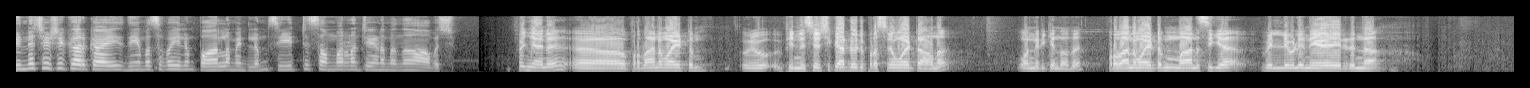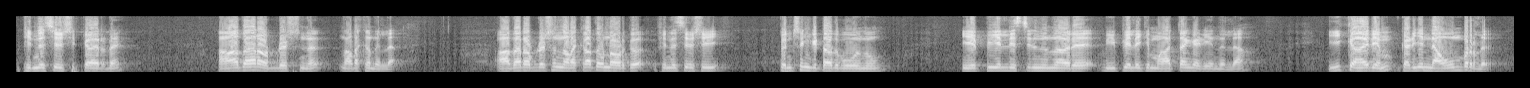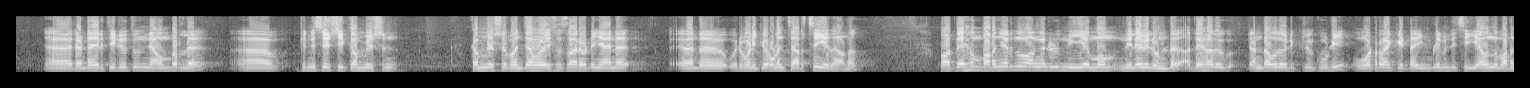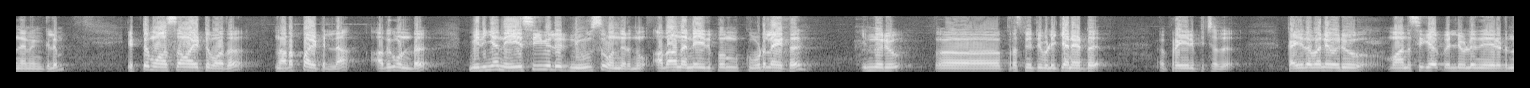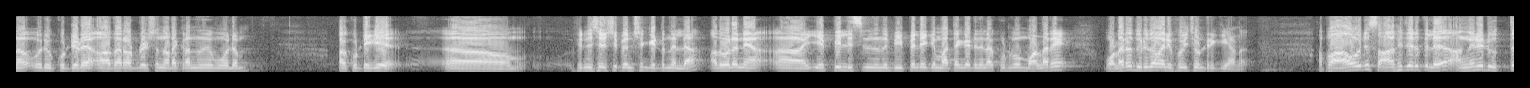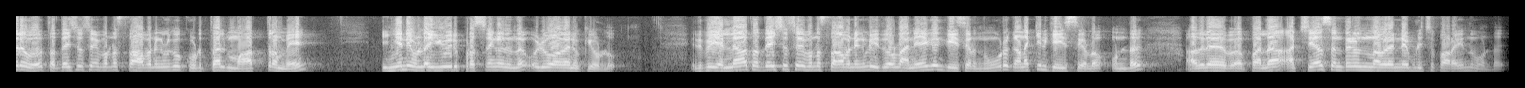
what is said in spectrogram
ഭിന്നശേഷിക്കാർക്കായി നിയമസഭയിലും പാർലമെന്റിലും seat സംവരണം ചെയ്യണമെന്ന് ആവശ്യം. ഇപ്പം ഞാൻ പ്രധാനമായിട്ടും ഒരു ഭിന്നശേഷിക്കാരുടെ ഒരു പ്രശ്നമായിട്ടാണ് വന്നിരിക്കുന്നത്. പ്രധാനമായിട്ടും മാനസിക വെല്ലുവിളി നേരിടുന്ന ഭിന്നശേഷിക്കാരുടെ ആധാർ അപ്ഡേഷന് നടക്കുന്നില്ല. ആധാർ അപ്ഡേഷൻ നടക്കാത്തതുകൊണ്ട് അവർക്ക് ഭിന്നശേഷി പെൻഷൻ കിട്ടാതെ പോകുന്നു. എ പി എൽ ലിസ്റ്റിൽ നിന്ന് അവരെ ബി പി എല്ലിലേക്ക് മാറ്റാൻ കഴിയുന്നില്ല. ഈ കാര്യം കഴിഞ്ഞ നവംബറിൽ രണ്ടായിരത്തി ഇരുപത്തൊന്ന് നവംബറിൽ ഭിന്നശേഷി കമ്മീഷൻ കമ്മീഷണർ പഞ്ചാബ് വൈസ് സാറുമായിട്ട് ഞാൻ ഏതാണ്ട് ഒരു മണിക്കൂറോളം ചർച്ച ചെയ്തതാണ്. അപ്പോൾ അദ്ദേഹം പറഞ്ഞിരുന്നു അങ്ങനെ ഒരു നിയമം നിലവിലുണ്ട്. അദ്ദേഹം അത് രണ്ടാമത് ഒരിക്കൽ കൂടി ഓർഡറാക്കിയിട്ട് ഇംപ്ലിമെന്റ് ചെയ്യാമെന്ന് പറഞ്ഞെങ്കിലും എട്ട് മാസമായിട്ടും അത് നടപ്പായിട്ടില്ല. അതുകൊണ്ട് മിനിഞ്ഞാന്ന് എ സി ഒരു ന്യൂസ് വന്നിരുന്നു. അതാണ് എന്നെ ഇതിപ്പം കൂടുതലായിട്ട് ഇന്നൊരു പ്രസ് മീറ്റ് വിളിക്കാനായിട്ട് പ്രേരിപ്പിച്ചത്. കൈതവനെ ഒരു മാനസിക വെല്ലുവിളി നേരിടുന്ന ഒരു കുട്ടിയുടെ ആധാർ അപ്ഡേഷൻ നടക്കുന്നത് മൂലം ആ കുട്ടിക്ക് ഭിന്നശേഷി പെൻഷൻ കിട്ടുന്നില്ല. അതുപോലെ തന്നെ എ പി ലിസ്റ്റിൽ നിന്ന് ബി പി എല്ലിലേക്ക് മാറ്റാൻ കഴിയുന്നില്ല കുടുംബം വളരെ വളരെ ദുരിതം അനുഭവിച്ചുകൊണ്ടിരിക്കുകയാണ്. അപ്പോൾ ആ ഒരു സാഹചര്യത്തിൽ അങ്ങനെ ഒരു ഉത്തരവ് തദ്ദേശ സ്വയംഭരണ സ്ഥാപനങ്ങൾക്ക് കൊടുത്താൽ മാത്രമേ ഇങ്ങനെയുള്ള ഈ ഒരു പ്രശ്നങ്ങളിൽ നിന്ന് ഒഴിവാകാനൊക്കെയുള്ളൂ ഇതിപ്പോൾ എല്ലാ തദ്ദേശ സ്വയംഭരണ സ്ഥാപനങ്ങളും ഇതുപോലുള്ള അനേകം കേസുകൾ നൂറുകണക്കിന് കേസുകൾ ഉണ്ട്. അതിൽ പല അക്ഷയ സെന്ററുകളിൽ നിന്ന് അവരെന്നെ വിളിച്ച് പറയുന്നുമുണ്ട്.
